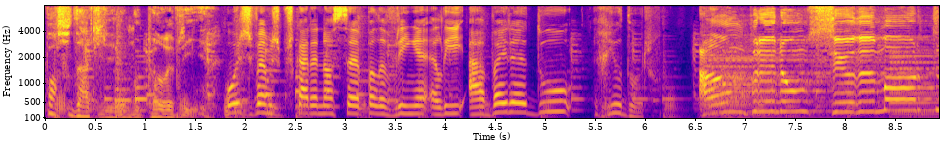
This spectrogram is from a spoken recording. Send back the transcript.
Posso dar-lhe uma palavrinha? Hoje vamos buscar a nossa palavrinha ali à beira do Rio Douro. Há um prenúncio de morte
